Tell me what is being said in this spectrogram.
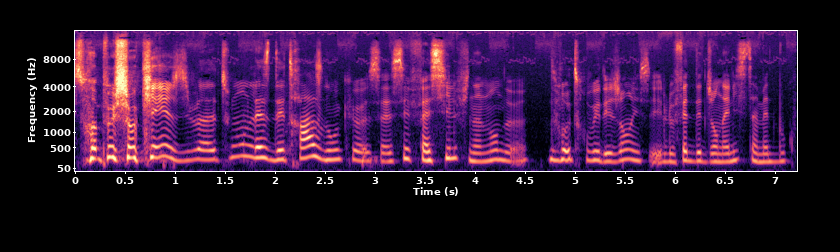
ils sont un peu choqués. Je dis, bah, tout le monde laisse des traces, donc c'est assez facile finalement de, retrouver des gens. Et le fait d'être journaliste, ça m'aide beaucoup.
